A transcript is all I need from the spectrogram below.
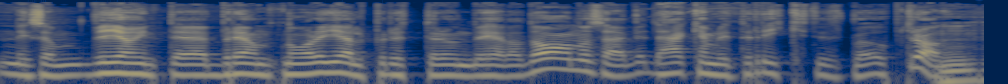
Liksom, vi har inte bränt några hjälpryttare under hela dagen och så här. Det här kan bli ett riktigt bra uppdrag. Mm.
